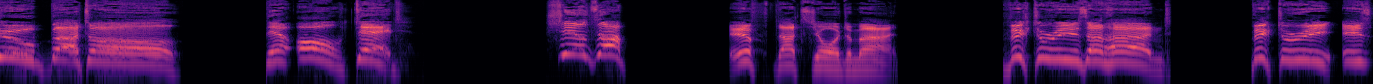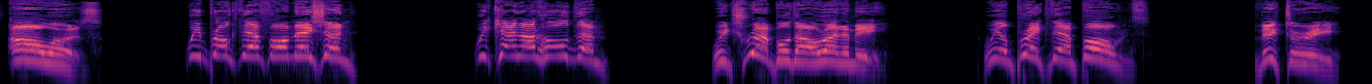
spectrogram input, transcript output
To battle! They're all dead! Shields up! If that's your demand. Victory is at hand! Victory is ours! We broke their formation! We cannot hold them! We trampled our enemy! We'll break their bones! Victory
